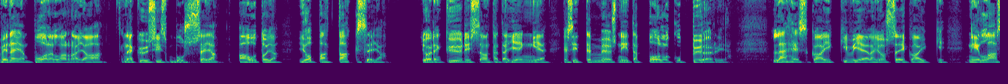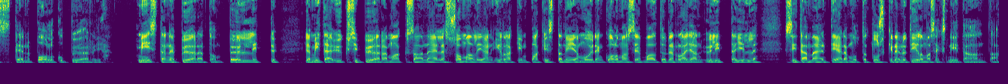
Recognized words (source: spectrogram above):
Venäjän puolella rajaa näkyy siis busseja, autoja, jopa takseja, joiden kyydissä on tätä jengiä ja sitten myös niitä polkupyöriä. Lähes kaikki vielä, jos ei kaikki, niin lasten polkupyöriä mistä ne pyörät on pöllitty ja mitä yksi pyörä maksaa näille Somalian, Irakin, Pakistanin ja muiden kolmansien valtioiden rajan ylittäjille, sitä mä en tiedä, mutta tuskin ne nyt ilmaiseksi niitä antaa.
